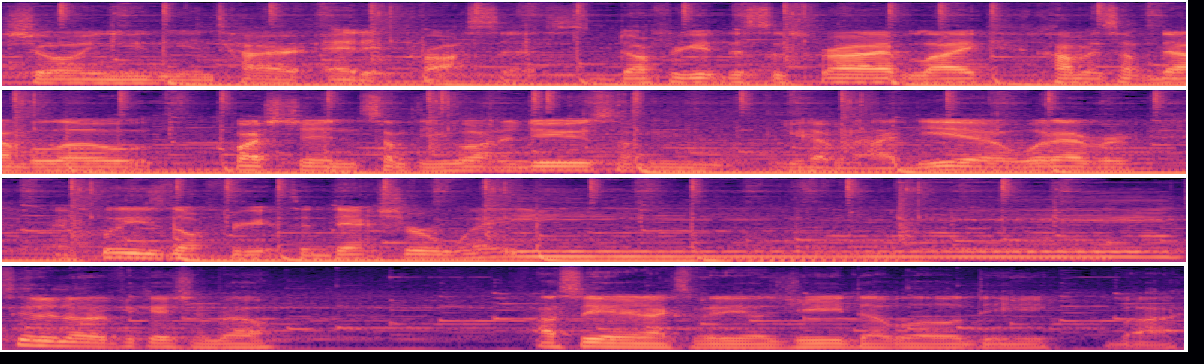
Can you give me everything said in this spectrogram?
showing you the entire edit process. Don't forget to subscribe, like, comment something down below, question, something you want to do, something you have an idea, or whatever. And please don't forget to dance your way to the notification bell. I'll see you in the next video. G-O-O-D. Bye.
